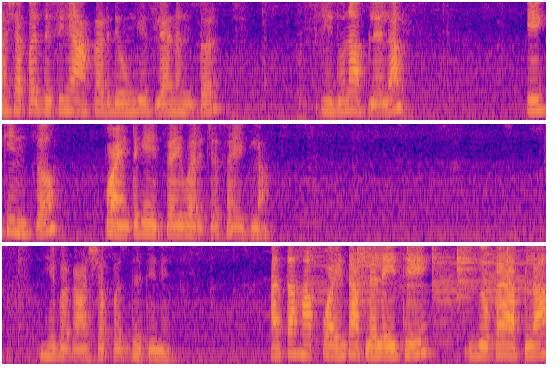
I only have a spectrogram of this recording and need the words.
अशा पद्धतीने आकार देऊन घेतल्यानंतर इथून आपल्याला एक इंच पॉइंट घ्यायचा आहे वरच्या साईडला. हे बघा अशा पद्धतीने. आता हा पॉइंट आपल्याला इथे जो काय आपला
